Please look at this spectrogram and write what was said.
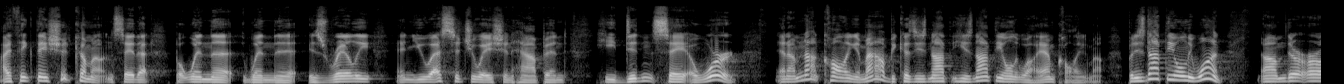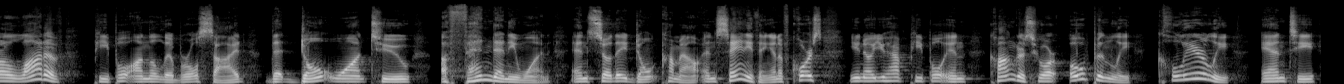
I think they should come out and say that. But when the, when the Israeli and U.S. situation happened, he didn't say a word. And I'm not calling him out because he's not he's not the only. Well, I am calling him out, but he's not the only one. Um, there are a lot of people on the liberal side that don't want to offend anyone. And so they don't come out and say anything. And of course, you know, you have people in Congress who are openly, clearly anti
